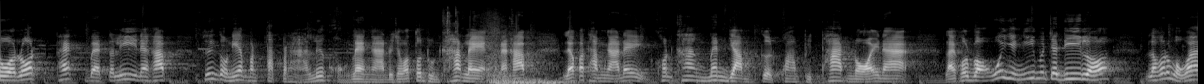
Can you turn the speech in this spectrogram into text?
ตัวรถแพ็คแบตเตอรี่นะครับซึ่งตรงนี้มันตัดปัญหาเรื่องของแรงงานโดยเฉพาะต้นทุนค่าแรงนะครับ แล้วก็ทำงานได้ค่อนข้างแม่นยำเกิดความผิดพลาดน้อยนะฮะหลายคนบอกว่าอย่างนี้มันจะดีเหรอ เราก็ต้องบอกว่า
